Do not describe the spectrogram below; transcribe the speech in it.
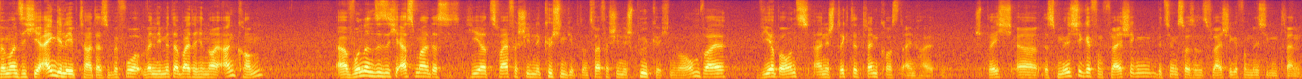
wenn man sich hier eingelebt hat, also bevor, wenn die Mitarbeiter hier neu ankommen, äh, wundern sie sich erstmal, dass es hier zwei verschiedene Küchen gibt und zwei verschiedene Spülküchen. Warum? Weil wir bei uns eine strikte Trennkost einhalten. Sprich, äh, das Milchige vom Fleischigen bzw. das Fleischige vom Milchigen trennen.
